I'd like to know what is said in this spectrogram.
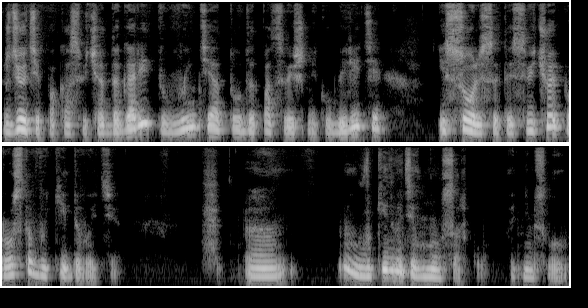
Ждете, пока свеча догорит, выньте оттуда подсвечник, уберите. И соль с этой свечой просто выкидывайте. Э, ну, выкидывайте в мусорку, одним словом.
